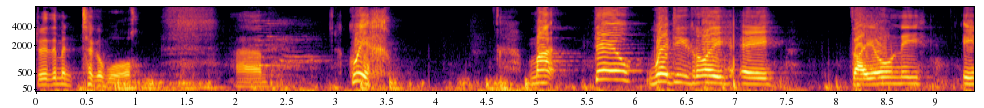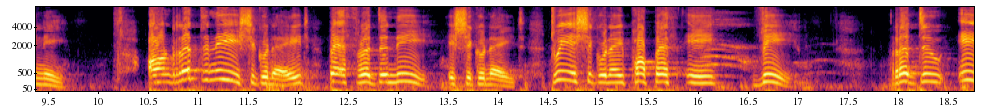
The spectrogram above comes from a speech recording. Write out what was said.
Dwi ddim yn tug of war. Um, gwych. Mae Dew wedi rhoi ei ddaioni i ni. Ond rydyn ni eisiau gwneud beth rydyn ni eisiau gwneud. Dwi eisiau gwneud popeth i fi. Rydw i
